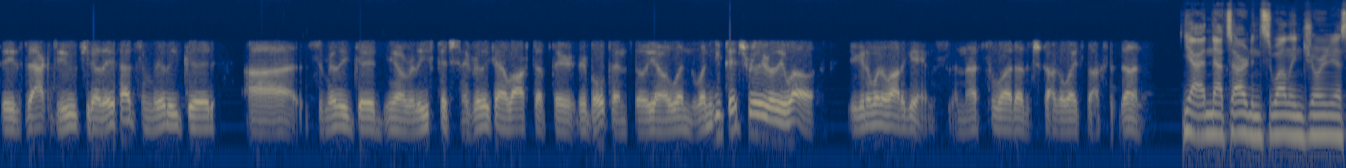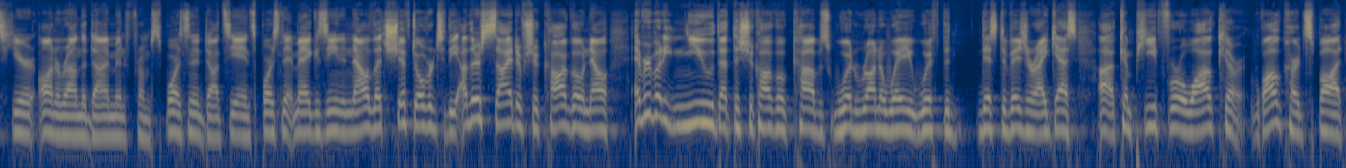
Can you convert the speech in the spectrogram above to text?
they Zach Duke. You know, they've had some really good uh, some really good, you know, relief pitching. They've really kind of locked up their their bullpen. So you know, when when you pitch really really well, you're going to win a lot of games, and that's what uh, the Chicago White Sox have done. Yeah, and that's Arden Zwelling joining us here on Around the Diamond from Sportsnet.ca and Sportsnet Magazine. And now let's shift over to the other side of Chicago. Now, everybody knew that the Chicago Cubs would run away with the, this division, or I guess uh, compete for a wild card, wild card spot.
